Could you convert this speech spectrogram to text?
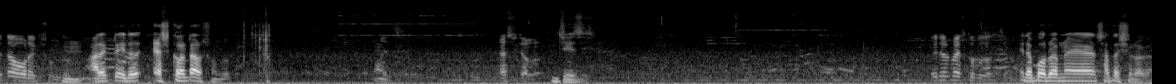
এটা অনেক সুন্দর। আরেকটা এটা অ্যাশ কালারটা আর সুন্দর। অ্যাশ কালার জি জি। এটার প্রাইস কত যাচ্ছে? এটা পড়বে আপনার সাতাশশো টাকা।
